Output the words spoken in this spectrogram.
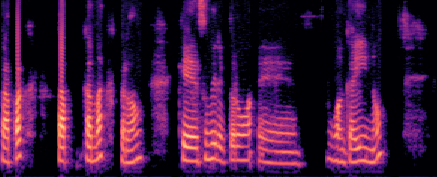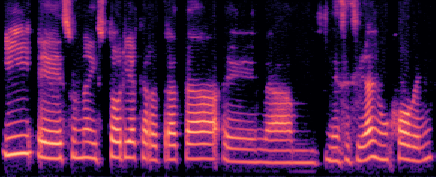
Cap- Camac, perdón, que es un director eh, huancaíno y eh, es una historia que retrata eh, la necesidad de un joven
